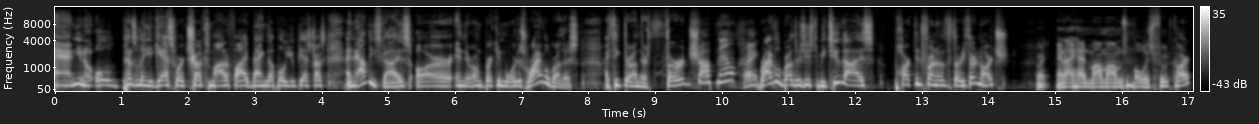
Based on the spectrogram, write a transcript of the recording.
and, you know, old Pennsylvania gaswork trucks, modified, banged up old UPS trucks. And now these guys are in their own brick and mortars, Rival Brothers. I think they're on their third shop now. Right. Rival Brothers used to be two guys parked in front of 33rd and Arch. Right. And I had Mom Mom's Polish food cart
